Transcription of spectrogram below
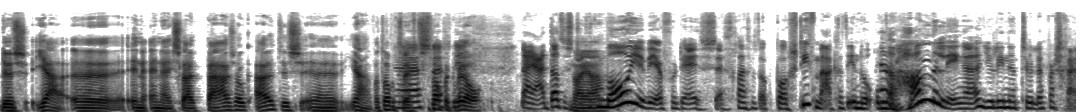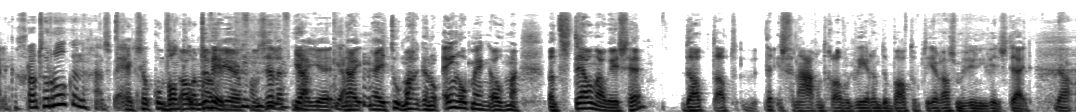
Dus ja, eh, en, en hij sluit Paas ook uit. Dus eh, ja, wat dat betreft Ja, snap ik wel. Nou ja, dat is Nou natuurlijk ja. het mooie weer voor D66. Laten we het ook positief maken. Dat in de onderhandelingen jullie natuurlijk waarschijnlijk een grote rol kunnen gaan spelen. Kijk, zo komt Want het allemaal weer vanzelf Ja, naar, je, ja. naar, je- naar je toe. Mag ik er nog één opmerking over maken? Want stel nou eens, hè, dat, dat, er is vanavond geloof ik weer een debat op de Erasmus Universiteit. Ja.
